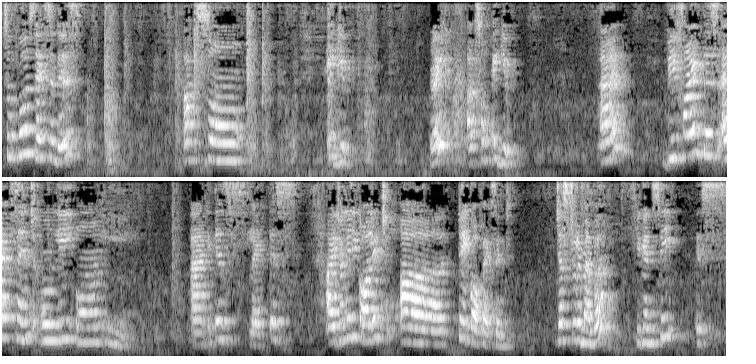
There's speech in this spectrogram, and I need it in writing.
So first accent is accent aigu. Right? Accent aigu. And we find this accent only on E. And it is like this. I generally call it a take-off accent. Just to remember, you can see it's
